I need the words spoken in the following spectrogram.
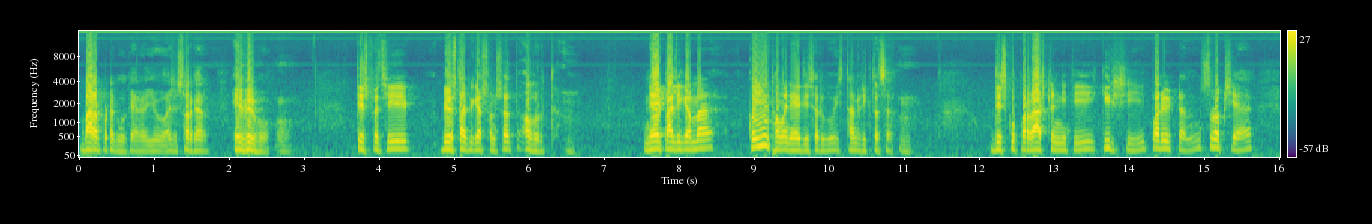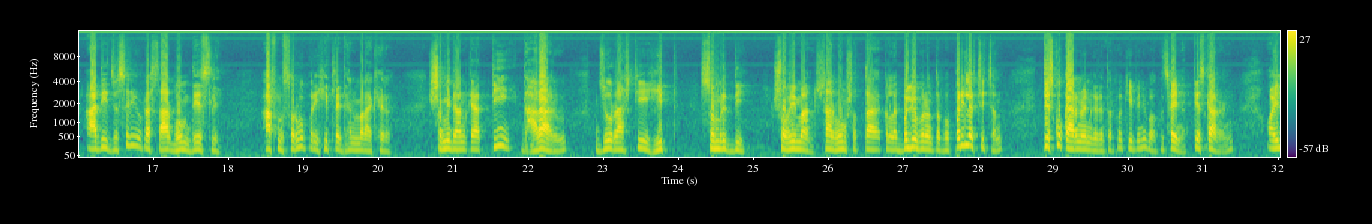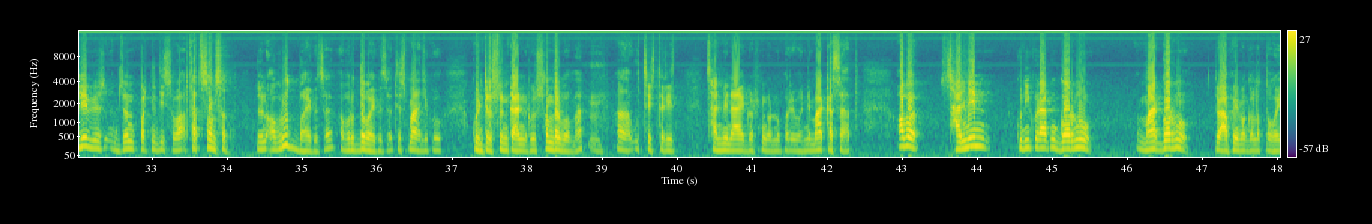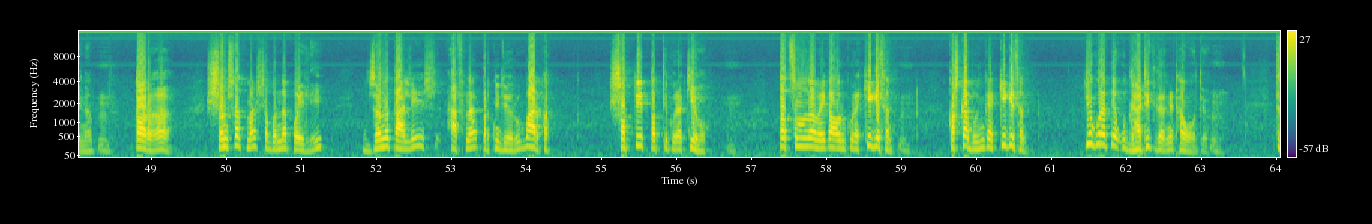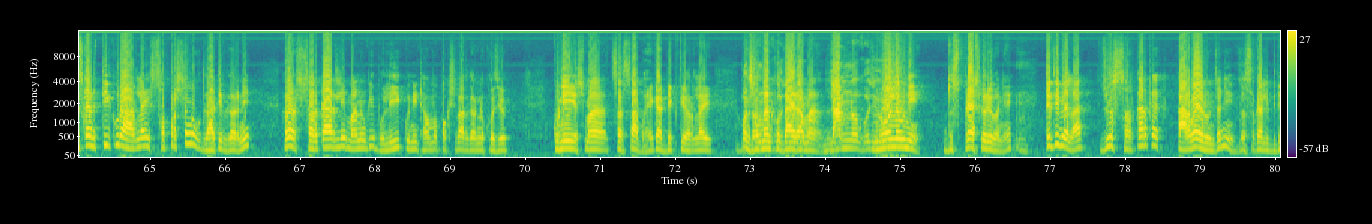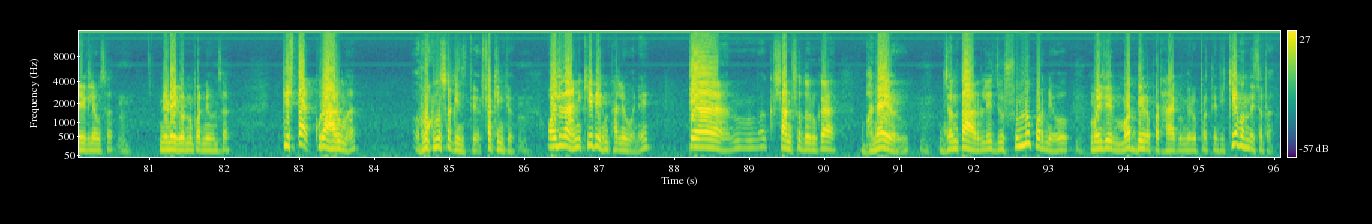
बाह्र पटक घोकेर यो अहिले सरकार हेरफेर भयो। त्यसपछि व्यवस्थापिका संसद अवरुद्ध। न्यायपालिकामा कैयौँ ठाउँमा न्यायाधीशहरूको स्थान रिक्त छ। देशको परराष्ट्र नीति कृषि पर्यटन सुरक्षा आदि जसरी एउटा सार्वभौम देशले आफ्नो सर्वोपरि हितलाई ध्यानमा राखेर संविधानका ती धाराहरू जो राष्ट्रिय हित समृद्धि स्वाभिमान सार्वभौम सत्ताको लागि बलियो बनाउनतर्फ परिलक्षित छन् त्यसको कार्यान्वयन गर्नेतर्फ केही पनि भएको छैन। त्यसकारण अहिले यो जुन प्रतिनिधि सभा अर्थात् संसद जुन अवरुद्ध भएको छ अवरुद्ध भएको छ त्यसमा अहिलेको क्विन्टल सुनकाण्डको सन्दर्भमा उच्च स्तरीय छानबिन आयोग गठन गर्नु पर्यो भन्ने मागका साथ अब छानबिन कुनै कुराको गर्नु माग गर्नु त्यो आफैमा गलत त होइन। तर संसदमा सबभन्दा पहिले जनताले आफ्ना प्रतिनिधिहरू मार्फत सत्य तथ्य कुरा के हो? तत्सम्बन्ध भएका अरू कुरा के के छन्? कसका भूमिका के के छन्? त्यो कुरा त्यहाँ उद्घाटित गर्ने ठाउँ हो त्यो। त्यस कारण ती कुराहरूलाई सप्रसँग उद्घाटित गर्ने र सरकारले मानौँ कि भोलि कुनै ठाउँमा पक्षपात गर्न खोज्यो। कुनै यसमा चर्चा भएका व्यक्तिहरूलाई अनुसन्धानको दायरामा। नल्याउने दुष्प्रयास गर्यो भने त्यति बेला जो सरकारका कारवाहीहरू हुन्छ नि जो सरकारले विधेयक ल्याउँछ निर्णय गर्नुपर्ने हुन्छ त्यस्ता कुराहरूमा रोक्न सकिन्थ्यो सकिन्थ्यो। अहिले त हामी के देख्न थाल्यौँ भने त्यहाँ सांसदहरूका भनाइहरू जनताहरूले जो सुन्नुपर्ने हो मैले मत दिएर पठाएको मेरो प्रतिनिधि के भन्दैछ त?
